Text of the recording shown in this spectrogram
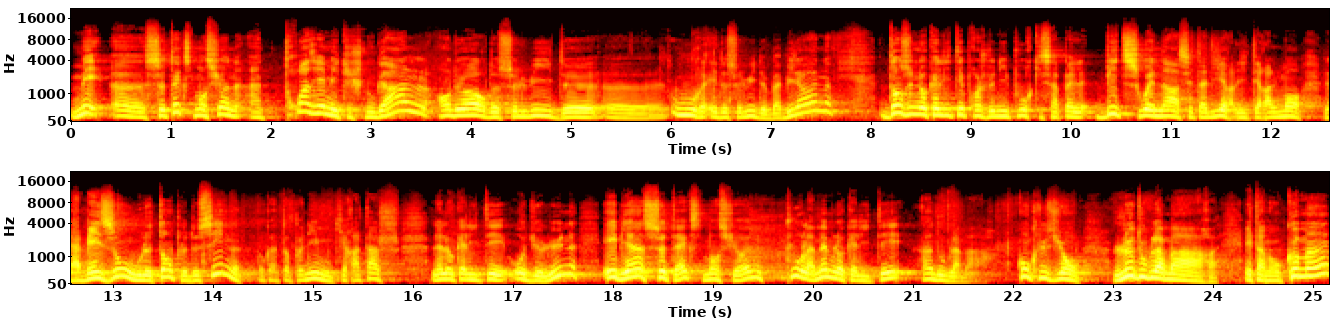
mais euh, ce texte mentionne un troisième Ekishnugal, en dehors de celui de Our et de celui de Babylone, dans une localité proche de Nippur qui s'appelle Bitswena, c'est-à-dire littéralement la maison ou le temple de Sin, donc un toponyme qui rattache la localité au dieu lune, eh bien ce texte mentionne pour la même localité un double amarre. Conclusion, le double amarre est un nom commun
